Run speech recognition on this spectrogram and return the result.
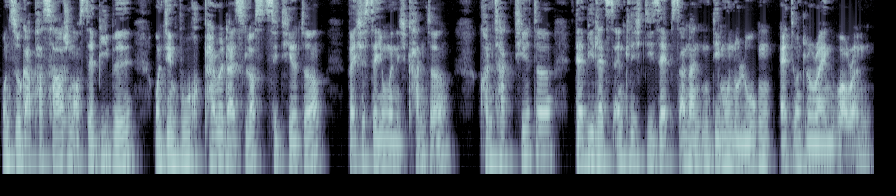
und sogar Passagen aus der Bibel und dem Buch Paradise Lost zitierte, welches der Junge nicht kannte, kontaktierte Debbie letztendlich die selbsternannten Dämonologen Ed und Lorraine Warren.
